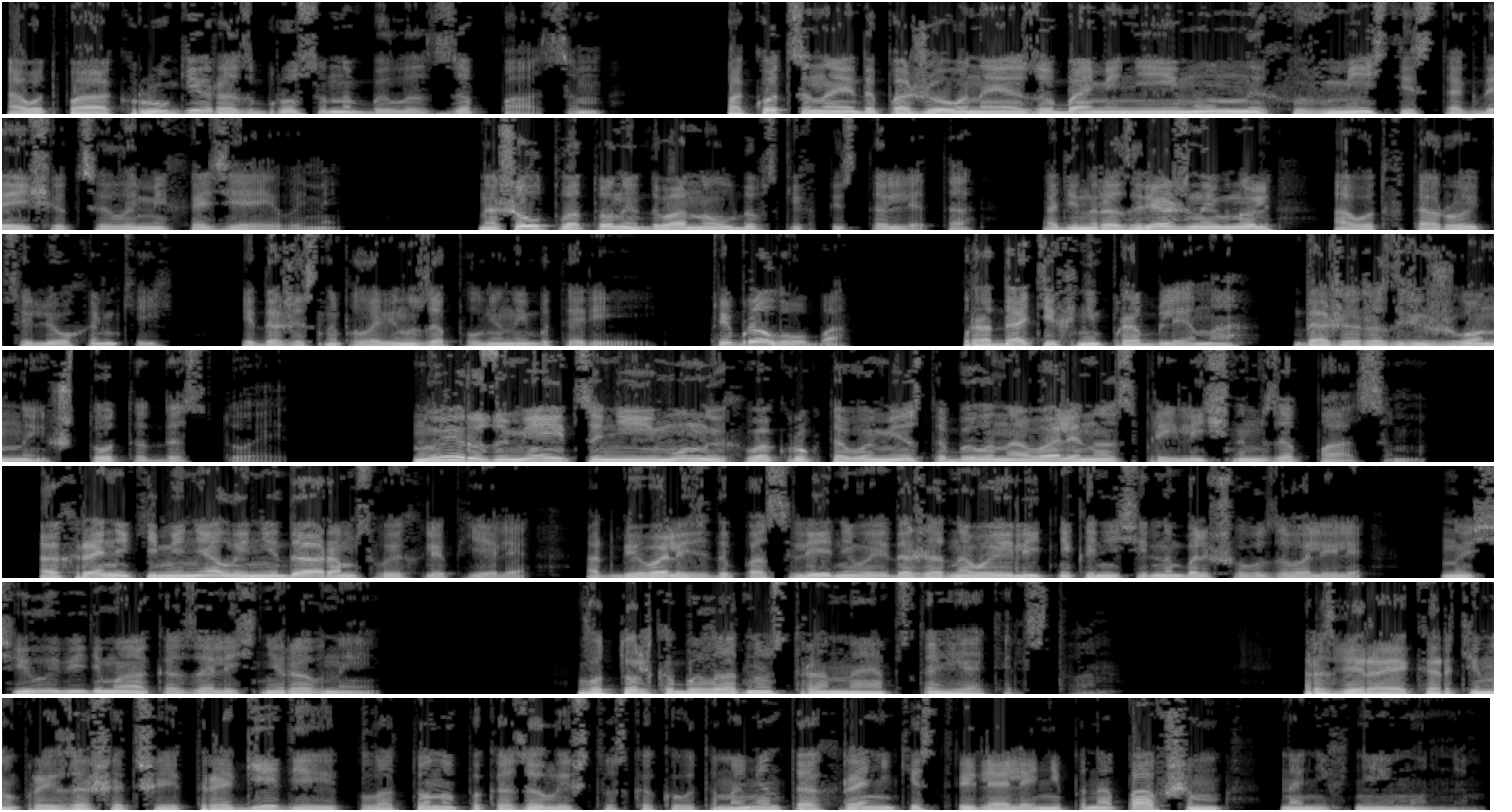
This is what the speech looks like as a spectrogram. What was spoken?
А вот по округе разбросано было с запасом. Покоцанное да пожеванное зубами неиммунных вместе с тогда еще целыми хозяевами. Нашел Платон и два нолдовских пистолета. Один разряженный в ноль, а вот второй целехонький и даже с наполовину заполненной батареей. Прибрал оба. Продать их не проблема, даже разряженный что-то достоит. Ну и, разумеется, неиммунных вокруг того места было навалено с приличным запасом. Охранники менялы недаром свой хлеб ели, отбивались до последнего и даже одного элитника не сильно большого завалили, но силы, видимо, оказались неравны. Вот только было одно странное обстоятельство. Разбирая картину произошедшей трагедии, Платону показалось, что с какого-то момента охранники стреляли не по напавшим на них неиммунным,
